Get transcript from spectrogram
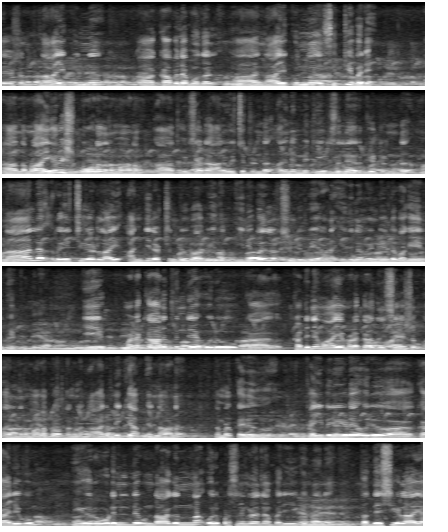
ശേഷം നായിക്കുന്ന് കവല മുതൽ നായിക്കുന്ന് സിറ്റി വരെ നമ്മൾ ഐറിഷ് റോഡ് നിർമ്മാണം തീർച്ചയായിട്ടും ആലോചിച്ചിട്ടുണ്ട്. അതിന്റെ മെറ്റീരിയൽസ് എല്ലാം ഇറക്കിയിട്ടുണ്ട്. നാല് റീച്ചുകളിലായി അഞ്ച് ലക്ഷം രൂപ വീതം ഇരുപത് ലക്ഷം രൂപയാണ് ഇതിനു വേണ്ടിയിട്ട് വകയിരുത്തിയിട്ടുള്ളത്. ഈ മഴക്കാലത്തിന്റെ ഒരു കഠിനമായ മഴക്കാലത്തിന് ശേഷം അത് നിർമ്മാണ പ്രവർത്തനങ്ങൾ ആരംഭിക്കാം എന്നാണ് നമ്മൾ കരുതുന്നത്. കൈവരിയുടെ ഒരു കാര്യവും ഈ റോഡിന്റെ ഉണ്ടാകുന്ന ഒരു പ്രശ്നങ്ങളെല്ലാം പരിഹരിക്കുന്നതിന് തദ്ദേശികളായ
